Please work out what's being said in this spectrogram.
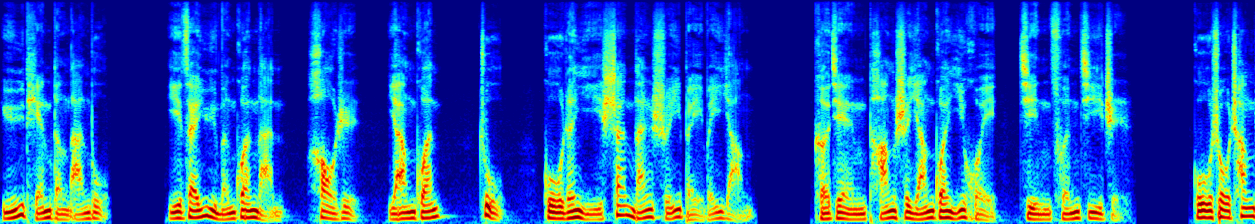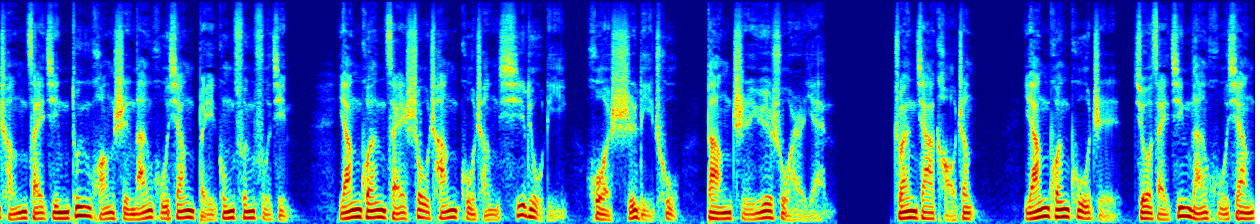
于田等南路，已在玉门关南，号日阳关。注：古人以山南水北为阳。可见唐时阳关已毁，仅存基址。古寿昌城在今敦煌市南湖乡北宫村附近，阳关在寿昌故城西六里或十里处，当指约数而言。专家考证，阳关故址就在今南湖乡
